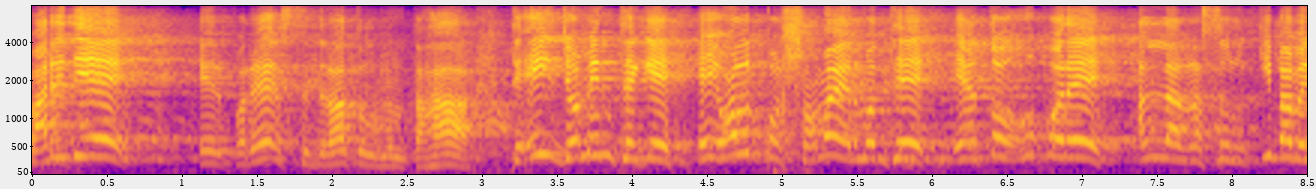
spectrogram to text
পাড়ি দিয়ে এরপরে সিদরাতুল মুনতাহা। তো এই জমিন থেকে এই অল্প সময়ের মধ্যে এত উপরে আল্লাহ রাসূল কীভাবে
